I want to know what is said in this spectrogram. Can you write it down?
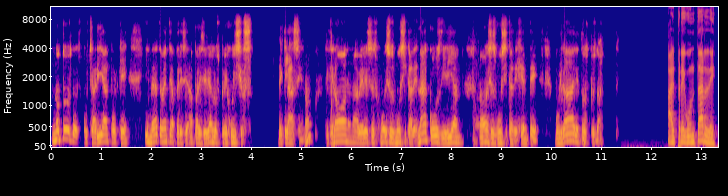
no todos lo escucharían porque inmediatamente aparecerían los prejuicios de clase, ¿no? De que no, no, no, a ver, eso es, eso es música de nacos, dirían, no, eso es música de gente vulgar, entonces pues no. Al preguntarle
